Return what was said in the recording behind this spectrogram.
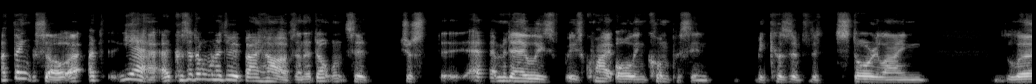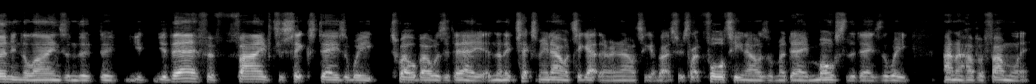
I think so. I, I, yeah, because I don't want to do it by halves, and I don't want to just. Uh, Emmerdale is is quite all encompassing because of the storyline, learning the lines, and the, the you, you're there for five to six days a week, twelve hours a day, and then it takes me an hour to get there, and an hour to get back. So it's like fourteen hours of my day most of the days of the week, and I have a family,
